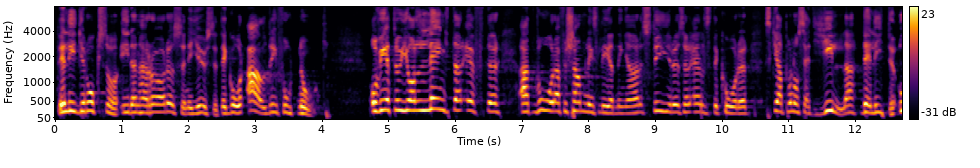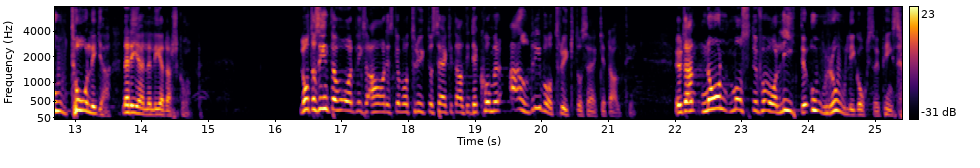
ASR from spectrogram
Det ligger också i den här rörelsen i ljuset. Det går aldrig fort nog. Och vet du, jag längtar efter att våra församlingsledningar, styrelser, äldstekårer ska på något sätt gilla det lite otåliga när det gäller ledarskap. Låt oss inte ha att liksom, ah, det ska vara tryggt och säkert alltid. Det kommer aldrig vara tryggt och säkert allting. Utan någon måste få vara lite orolig också i pingst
